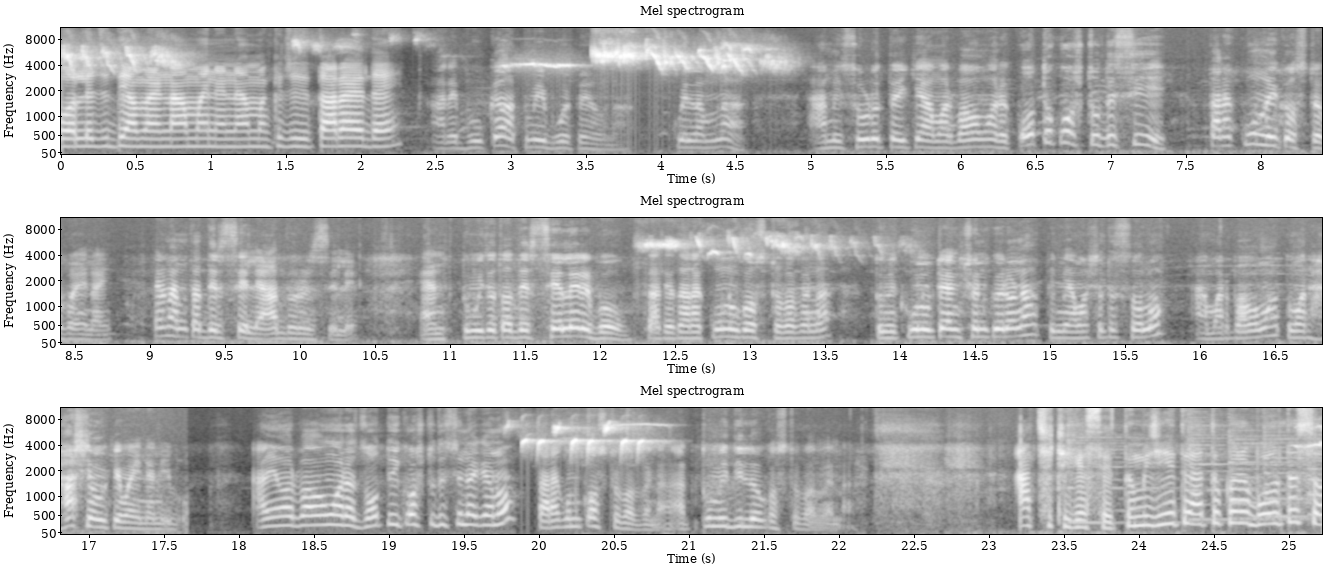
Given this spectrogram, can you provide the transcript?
বলে যদি আমার না মাইনা নেয় আমাকে যদি তারাই দেয়। আরে বুকা তুমি ভয় পেও না। কইলাম না আমি ছোট থেকে আমার বাবা মারে কত কষ্ট দিছি তারা কোনোই কষ্ট পায় নাই। কারণ আমি তাদের ছেলে আদরের ছেলে। অ্যান্ড তুমি তো তাদের ছেলের বউ তাতে তারা কোনো কষ্ট পাবে না। তুমি কোনো টেনশন করো না তুমি আমার সাথে চলো আমার বাবা মা তোমার হাসি মুখে মাইনা নিব। আমি আমার বাবা মারা যতই কষ্ট দিচ্ছি না কেন তারা কোনো কষ্ট পাবে না আর তুমি দিলেও কষ্ট পাবে না। আচ্ছা ঠিক আছে। তুমি যেহেতু এত করে বলতেছো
